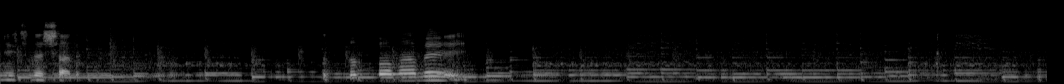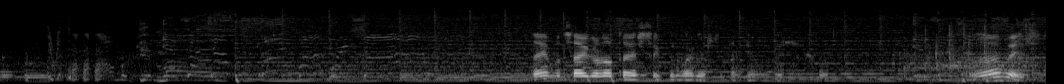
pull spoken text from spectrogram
nie chce dać szary. Co to ma być? Daję mu całego lota jeszcze, kurwa, gościu tam nie mówisz. No ma być.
